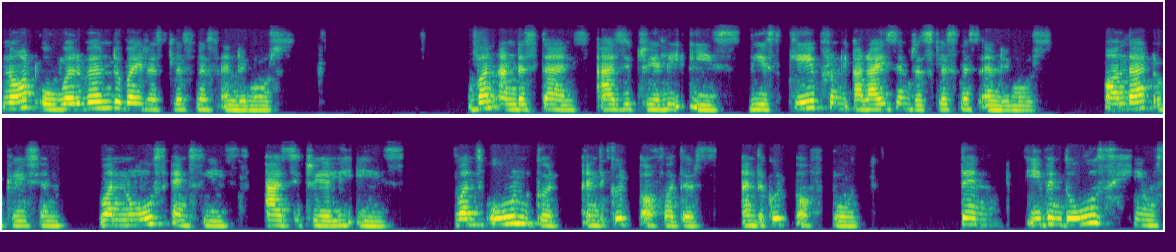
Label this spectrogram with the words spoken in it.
not overwhelmed by restlessness and remorse, one understands as it really is the escape from the arising restlessness and remorse. On that occasion, one knows and sees as it really is one's own good and the good of others and the good of both. Then, even those hymns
